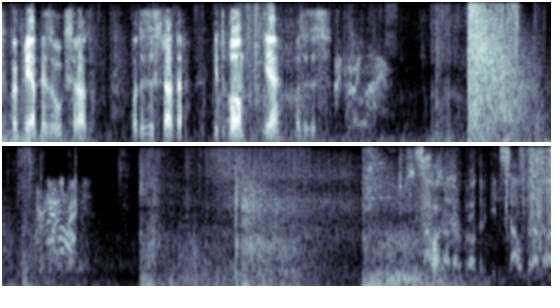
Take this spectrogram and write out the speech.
такой приятный звук сразу. What is this radar? It's bomb, yeah? What is this? Fuck. radar, brother. It's sound radar.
